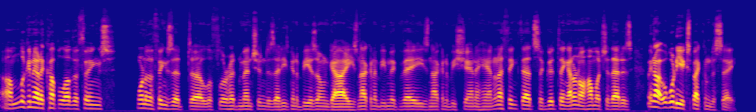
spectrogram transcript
Um, looking at a couple other things. One of the things that uh, Lafleur had mentioned is that he's going to be his own guy. He's not going to be McVay. He's not going to be Shanahan, and I think that's a good thing. I don't know how much of that is. I mean, what do you expect him to say?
